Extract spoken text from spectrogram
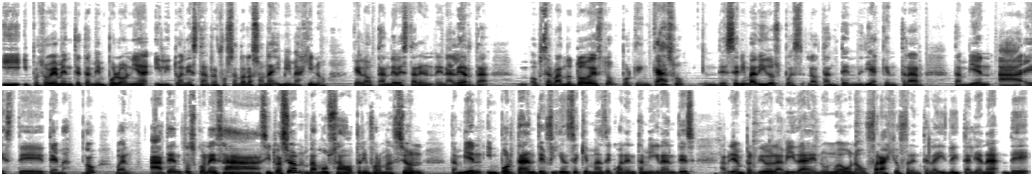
y, pues obviamente también Polonia y Lituania están reforzando la zona y me imagino que la OTAN debe estar en, alerta observando todo esto porque en caso de ser invadidos pues la OTAN tendría que entrar también a este tema, ¿no? Bueno, atentos con esa situación, vamos a otra información también importante, fíjense que más de 40 migrantes habrían perdido la vida en un nuevo naufragio frente a la isla italiana de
